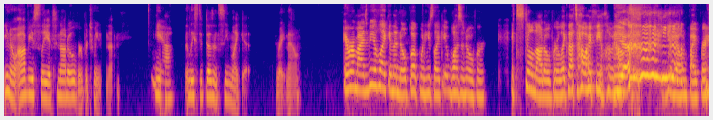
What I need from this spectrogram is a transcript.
you know, obviously it's not over between them. Yeah. At least it doesn't seem like it right now. It reminds me of like in the notebook when he's like, it wasn't over. It's still not over. Like that's how I feel about yeah. Leo and Piper.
